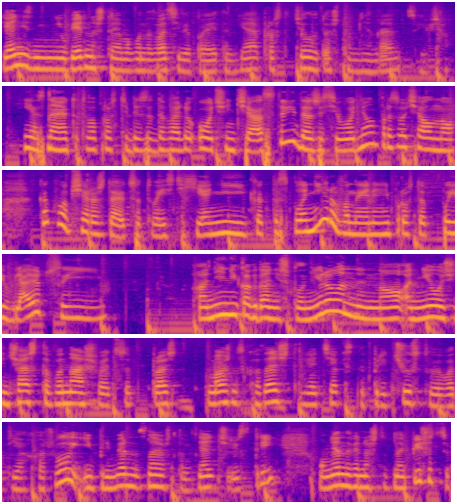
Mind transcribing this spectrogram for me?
Я не, не уверена, что я могу назвать себя поэтом. Я просто делаю то, что мне нравится, и все. Я знаю, этот вопрос тебе задавали очень часто, и даже сегодня он прозвучал, но как вообще рождаются твои стихи? Они как-то спланированы или они просто появляются и Они никогда не спланированы, но они очень часто вынашиваются. Просто можно сказать, что я тексты предчувствую. Вот я хожу и примерно знаю, что там дня через три у меня, наверное, что-то напишется,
